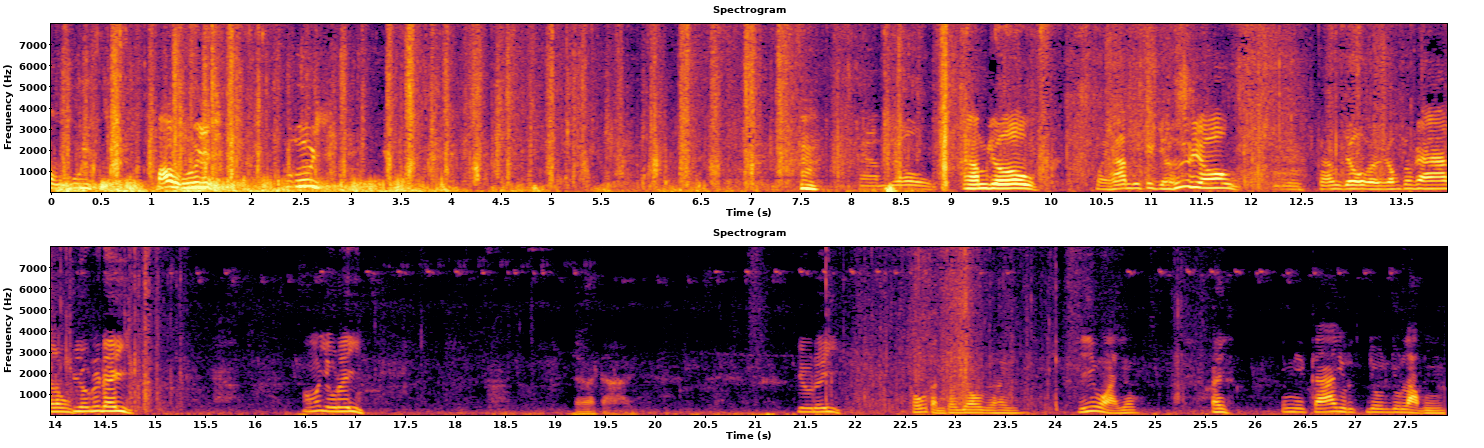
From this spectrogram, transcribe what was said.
Ui, ôi, ui, ui. Ham vô. Ham vô, Mày ham vô cái giữ vô. Ham vô rồi không cho ra luôn. Vô nó đi. Nó vô đi, vô đi. Cố tình cho vô rồi Dí ngoài vô. Ê Giống như cá vô vô vô lòng.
